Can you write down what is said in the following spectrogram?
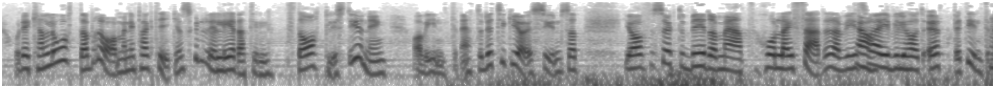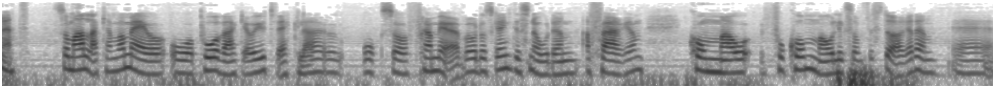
Och det kan låta bra men i praktiken skulle det leda till statlig styrning av internet och det tycker jag är synd. Så att jag har försökt att bidra med att hålla isär det där. Vi i ja. Sverige vill ju ha ett öppet internet mm. som alla kan vara med och, och påverka och utveckla också framöver och då ska inte Snowden-affären komma och få komma och liksom förstöra den, eh,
